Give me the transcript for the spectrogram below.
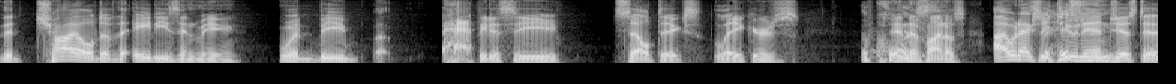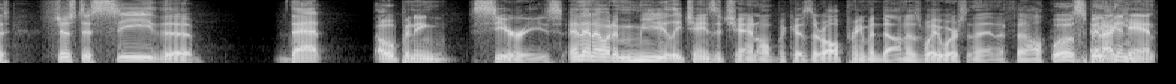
The child of the '80s in me would be uh, happy to see Celtics Lakers Of course, in the finals. I would actually tune in just to just to see the that opening series, and then I would immediately change the channel because they're all prima donnas, way worse than the NFL. Well, and speaking I can't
